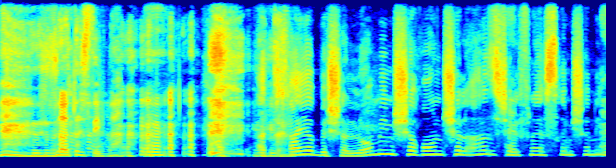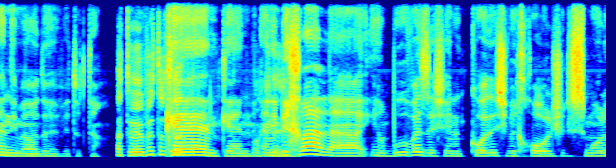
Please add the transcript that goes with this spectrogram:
זאת הסיבה. את חיה בשלום עם שרון של אז, של לפני 20 שנים? אני מאוד אוהבת אותה. את אוהבת אותה? כן, כן. Okay. אני בכלל, הערבוב הזה של קודש וחול, של שמאל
